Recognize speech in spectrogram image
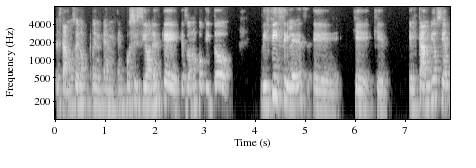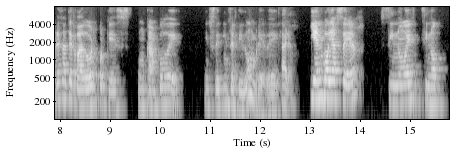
estamos en, en, en posiciones que, que, son un poquito difíciles, eh, que, que el cambio siempre es aterrador porque es un campo de, incertidumbre de claro. quién voy a ser si no, es, si no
